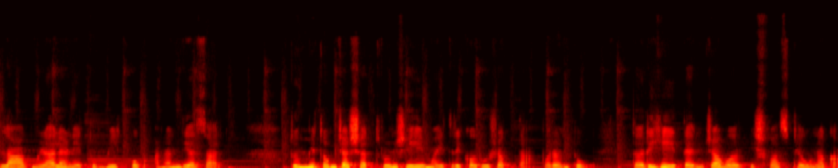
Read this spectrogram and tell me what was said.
लाभ मिळाल्याने तुम्ही खूप आनंदी असाल. तुम्ही तुमच्या शत्रूंशीही मैत्री करू शकता परंतु तरीही त्यांच्यावर विश्वास ठेवू नका.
